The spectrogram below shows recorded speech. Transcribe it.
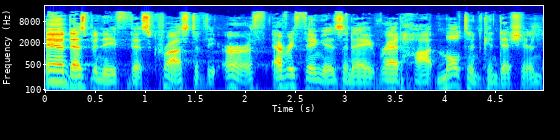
and as beneath this crust of the earth everything is in a red hot molten condition,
